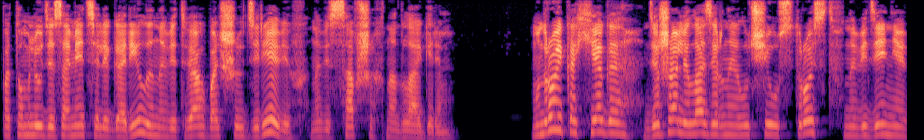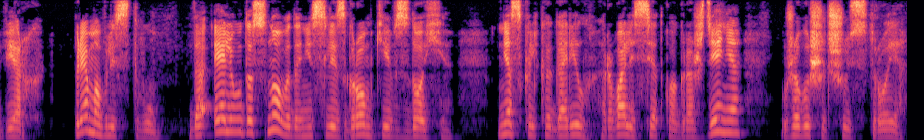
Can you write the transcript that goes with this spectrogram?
Потом люди заметили гориллы на ветвях больших деревьев, нависавших над лагерем. Мунро и Кахега держали лазерные лучи устройств наведения вверх, прямо в листву. До Элиуда снова донеслись громкие вздохи — Несколько горил рвали сетку ограждения, уже вышедшую из строя.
